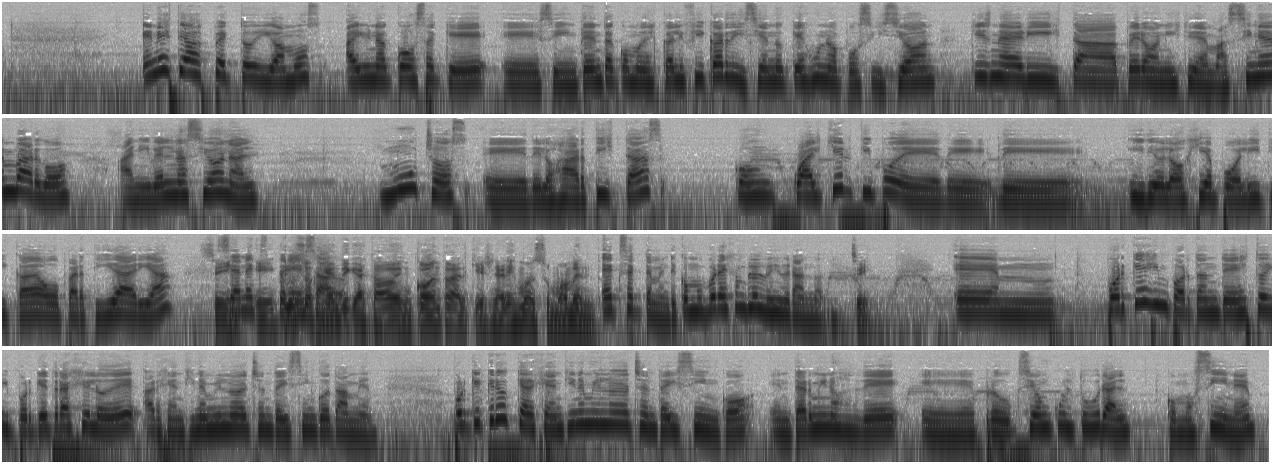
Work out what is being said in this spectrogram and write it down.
En este aspecto, digamos, hay una cosa que eh, se intenta como descalificar diciendo que es una oposición kirchnerista, peronista y demás. Sin embargo, a nivel nacional, muchos eh, de los artistas con cualquier tipo de, de- de ideología política o partidaria Sí, se han incluso gente que ha estado en contra del kirchnerismo en su momento. Exactamente, como por ejemplo Luis Brandoni. Sí. Eh, ¿Por qué es importante esto y por qué traje lo de Argentina 1985 también? Porque creo que Argentina 1985, en términos de eh, producción cultural como cine,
